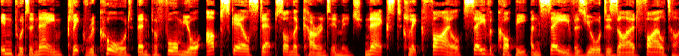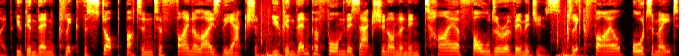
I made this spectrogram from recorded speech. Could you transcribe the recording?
Input a name, click Record, then perform your upscale steps on the current image. Next, click File, save a copy, and save as your desired file type. You can then click the Stop button to finalize the action. You can then perform this action on an entire folder of images. Click File, Automate,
